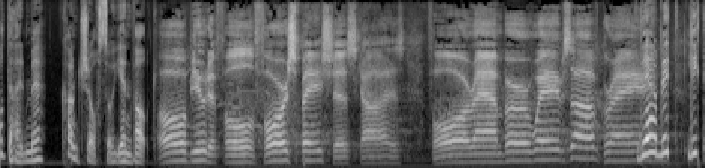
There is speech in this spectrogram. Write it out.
og dermed kanskje også gjenvalg. Oh, Det er blitt litt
